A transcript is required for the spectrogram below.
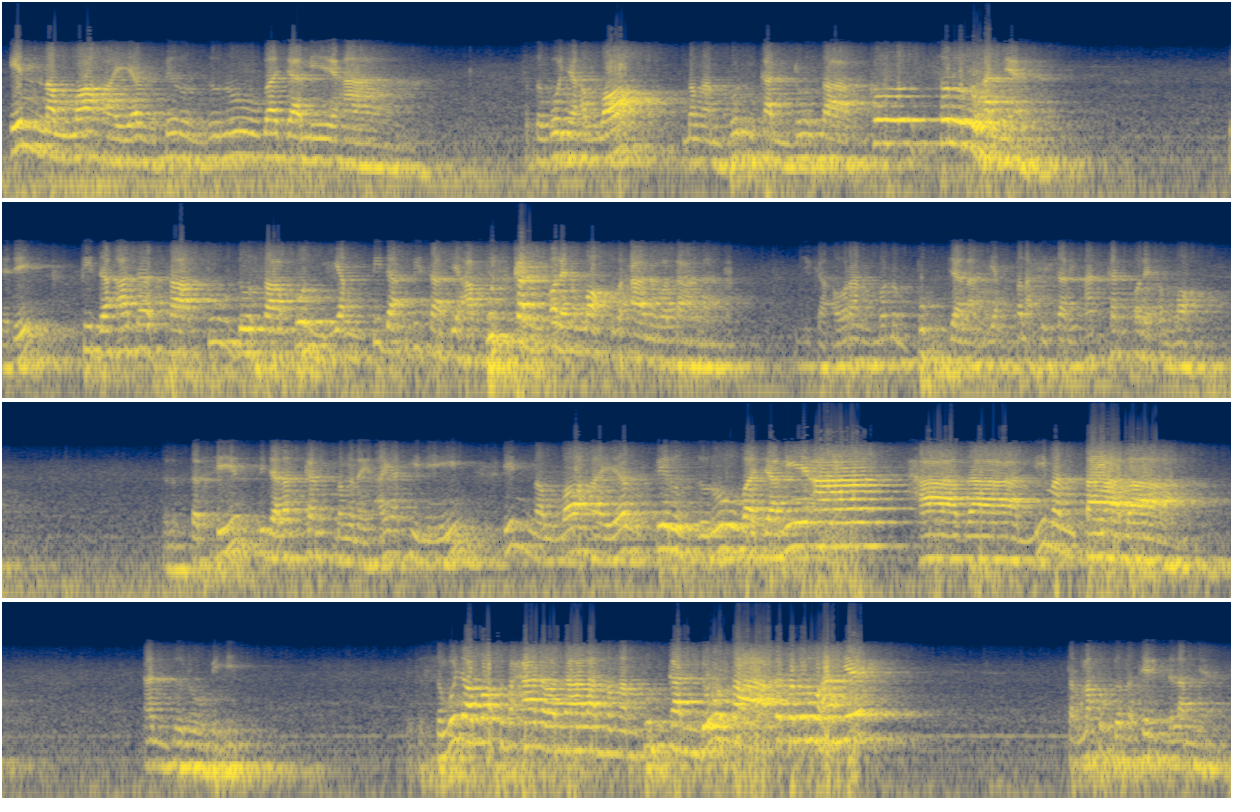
Innallaha yaghfiru dzunuba jami'a. Sesungguhnya Allah mengampunkan dosa keseluruhannya. Jadi tidak ada satu dosa pun yang tidak bisa dihapuskan oleh Allah Subhanahu wa taala jika orang menempuh jalan yang telah disyariatkan oleh Allah. Dalam tafsir dijelaskan mengenai ayat ini, innallaha yaghfiru dzunuba jami'a hadza liman taba an dzunubihi. Sesungguhnya Allah Subhanahu wa taala mengampunkan dosa keseluruhannya termasuk dosa syirik dalamnya.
